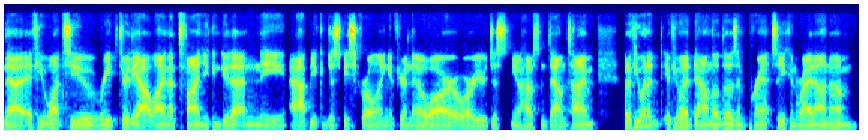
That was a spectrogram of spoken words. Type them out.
that if you want to read through the outline that's fine. You can do that in the app. You can just be scrolling if you're in the OR or you're just you know have some downtime. But if you want to if you want to download those in print so you can write on them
